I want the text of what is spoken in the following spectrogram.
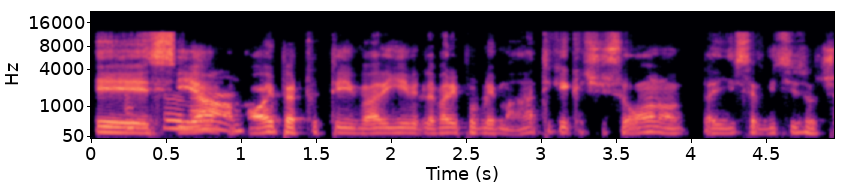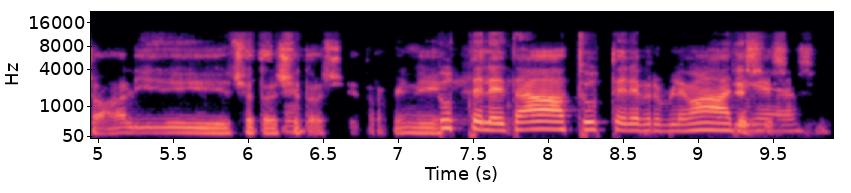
e sia poi per tutte vari- le varie problematiche che ci sono, dai servizi sociali, eccetera, Sì. eccetera, eccetera. Quindi Tutte le età, tutte le problematiche. sì, sì.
